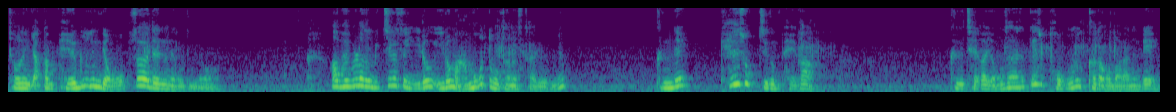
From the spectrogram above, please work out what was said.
저는 약간 배부른 게 없어야 되는 애거든요. 아, 배불러서 미치겠어. 이러, 이러면 아무것도 못하는 스타일이거든요. 근데 계속 지금 배가 그 제가 영상에서 계속 더부룩하다고 말하는 게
